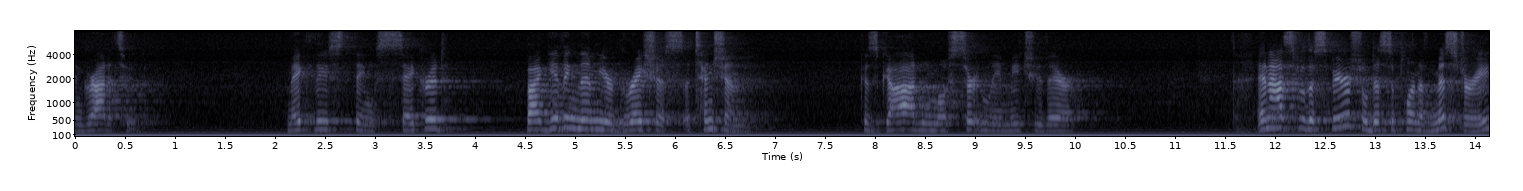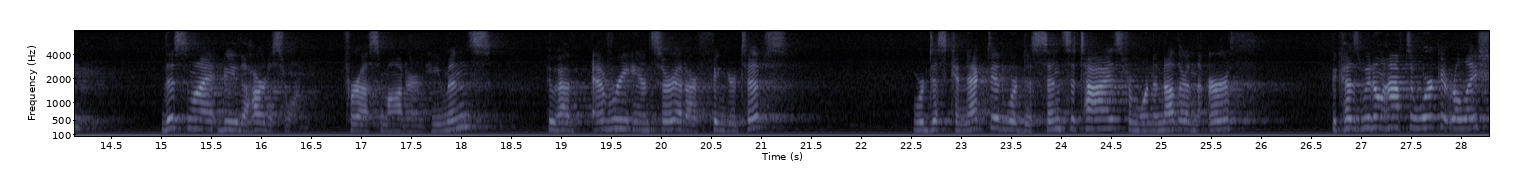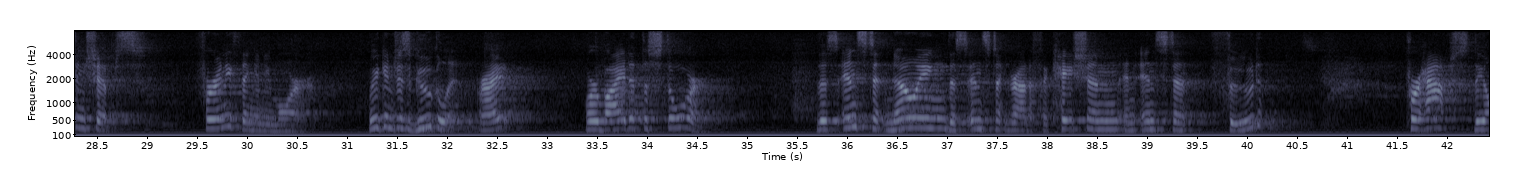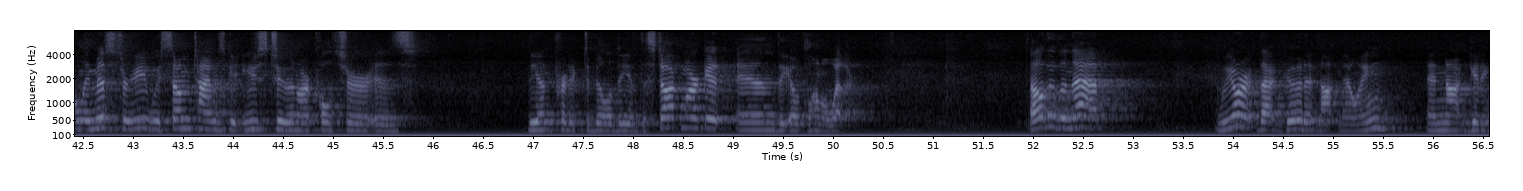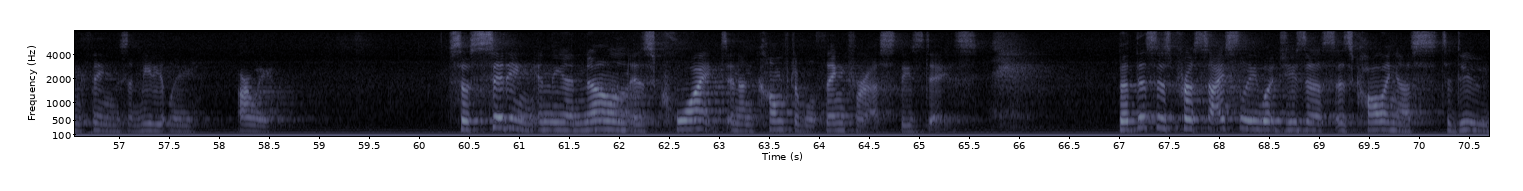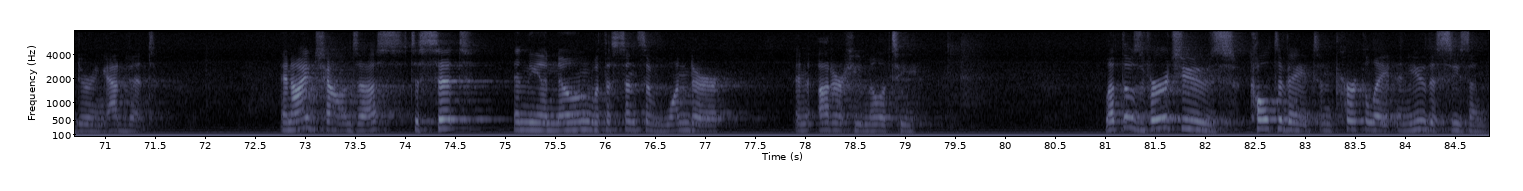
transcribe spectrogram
and gratitude. Make these things sacred by giving them your gracious attention, because God will most certainly meet you there. And as for the spiritual discipline of mystery, this might be the hardest one for us modern humans who have every answer at our fingertips. We're disconnected, we're desensitized from one another in the earth because we don't have to work at relationships for anything anymore. We can just Google it, right? Or buy it at the store. This instant knowing, this instant gratification, and instant food Perhaps the only mystery we sometimes get used to in our culture is the unpredictability of the stock market and the Oklahoma weather. Other than that, we aren't that good at not knowing and not getting things immediately, are we? So, sitting in the unknown is quite an uncomfortable thing for us these days. But this is precisely what Jesus is calling us to do during Advent. And I'd challenge us to sit in the unknown with a sense of wonder and utter humility. Let those virtues cultivate and percolate in you this season.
